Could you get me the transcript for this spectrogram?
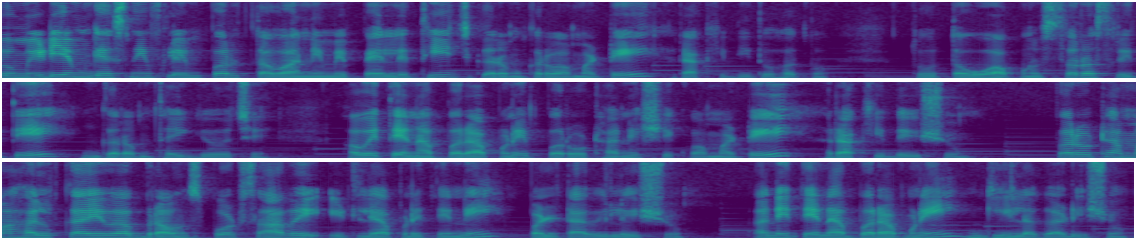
તો મીડિયમ ગેસની ફ્લેમ પર તવાને મેં પહેલેથી જ ગરમ કરવા માટે રાખી દીધો હતો. તો તવો આપણો સરસ રીતે ગરમ થઈ ગયો છે. હવે તેના પર આપણે પરોઠાને શેકવા માટે રાખી દઈશું. પરોઠામાં હલકા એવા બ્રાઉન સ્પોટ્સ આવે એટલે આપણે તેને પલટાવી લઈશું અને તેના પર આપણે ઘી લગાડીશું.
